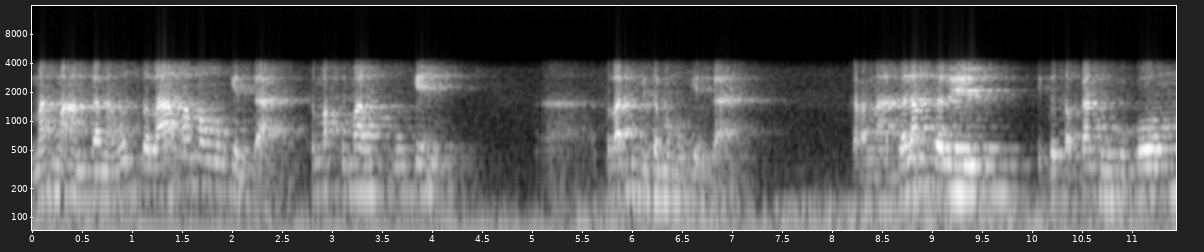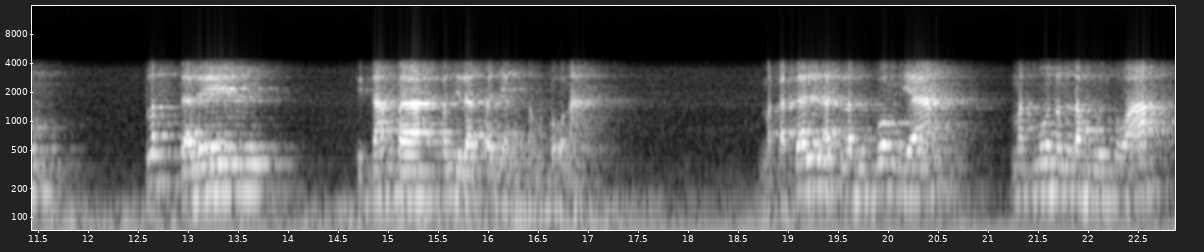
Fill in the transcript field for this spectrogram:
Nah ma'amkanahu selama memungkinkan, semaksimal mungkin, nah, selagi bisa memungkinkan. Karena dalam dalil itu terkandung hukum plus dalil ditambah penjelasan yang sempurna. Maka dalil adalah hukum yang madmunun lahu suwab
